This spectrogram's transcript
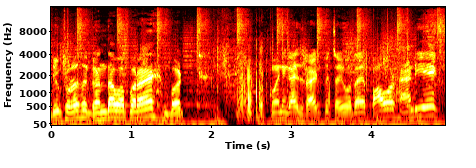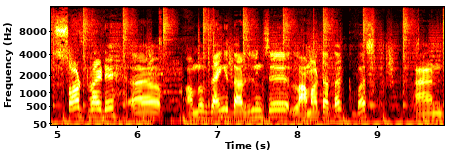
ड्यूक थोड़ा सा गंदा हुआ पड़ा है बट बट कोई नहीं गाइज़ राइड पे चाहिए होता है पावर एंड ये एक शॉर्ट राइड है अ, हम लोग जाएँगे दार्जिलिंग से लामाटा तक बस। एंड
